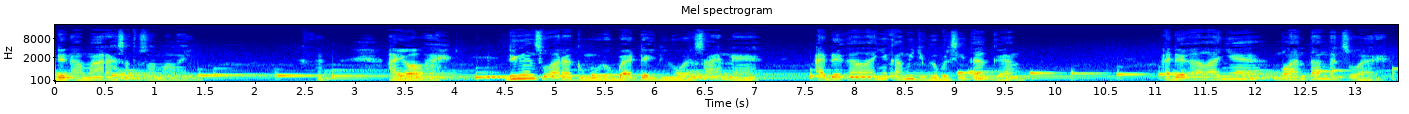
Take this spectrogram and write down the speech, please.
dan amarah satu sama lain. Ayolah, dengan suara gemuruh badai di luar sana, ada kalanya kami juga bersih tegang. Ada kalanya melantangkan suara.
